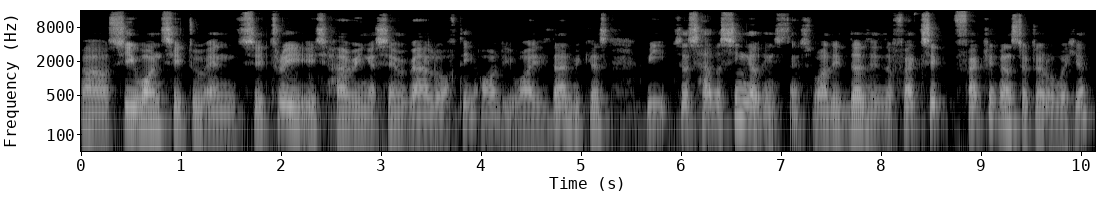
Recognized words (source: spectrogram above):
uh, c1 c2 and c3 is having a same value of the audi why is that? Because we just have a single instance. What it does is the factory constructor over here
